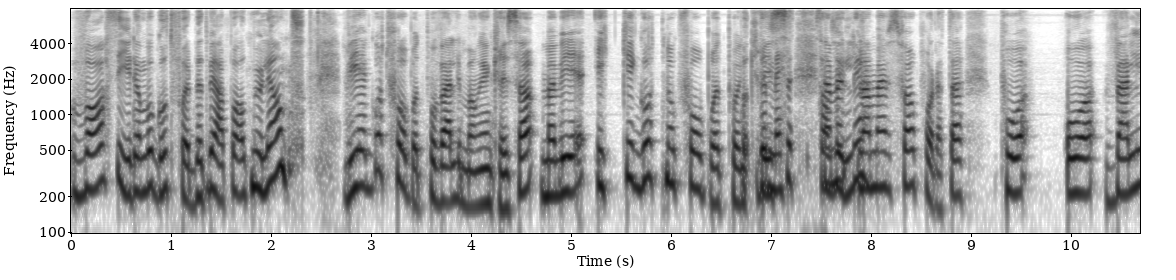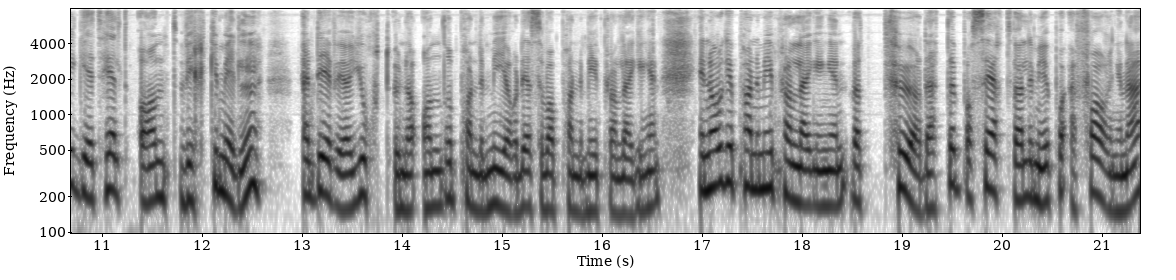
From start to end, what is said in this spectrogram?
hva sier det om hvor godt forberedt vi er på alt mulig annet? Vi er godt forberedt på veldig mange kriser, men vi er ikke godt nok forberedt på en krise. Det mest sannsynlige? La meg svare på dette. På å velge et helt annet virkemiddel enn det vi har gjort under andre pandemier og det som var pandemiplanleggingen. I Norge har pandemiplanleggingen vært før dette basert veldig mye på erfaringene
